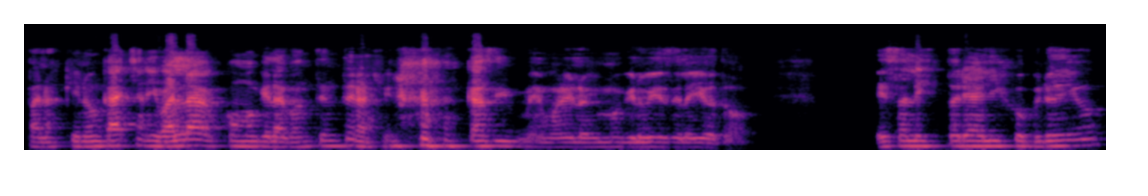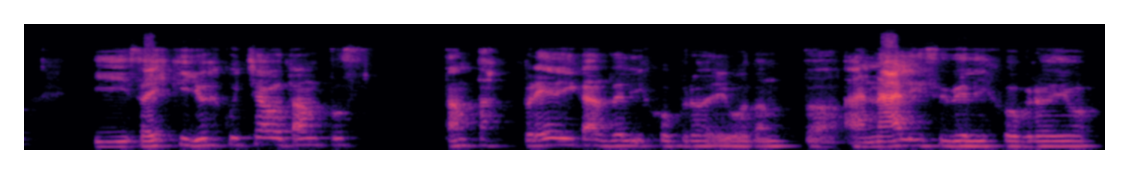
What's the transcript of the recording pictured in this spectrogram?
Para los que no cachan, igual la, como que la conté entera Casi me morí lo mismo que lo hubiese leído todo. Esa es la historia del hijo pródigo. Y sabéis que yo he escuchado tantos tantas prédicas del hijo pródigo, tanto análisis del hijo pródigo,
